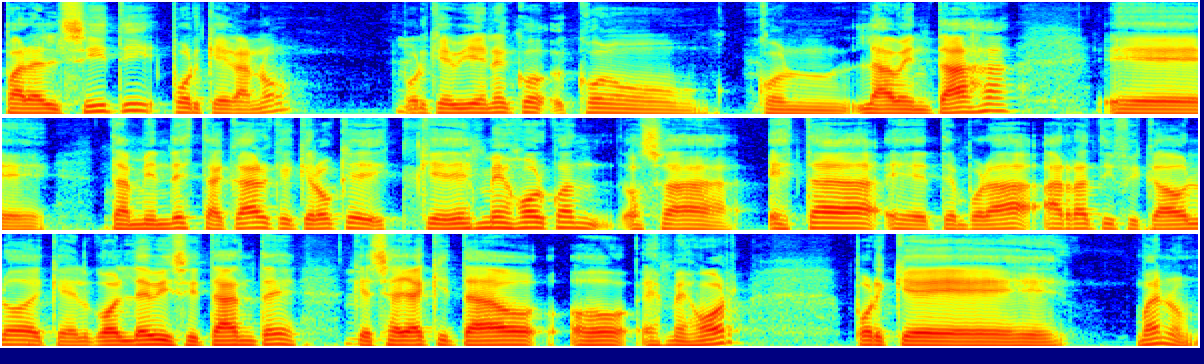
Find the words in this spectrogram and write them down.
para el City porque ganó, porque viene con, con, la ventaja. Eh, también destacar que creo que, que, es mejor cuando, o sea, esta eh, temporada ha ratificado lo de que el gol de visitante que se haya quitado o es mejor, porque, bueno,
